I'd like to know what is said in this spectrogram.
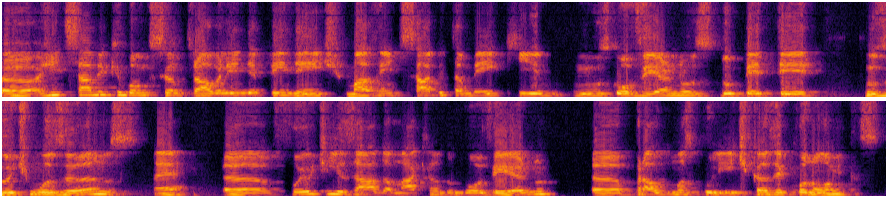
Uh, a gente sabe que o Banco Central é independente, mas a gente sabe também que nos governos do PT, nos últimos anos, né, uh, foi utilizado a máquina do governo uh, para algumas políticas econômicas.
